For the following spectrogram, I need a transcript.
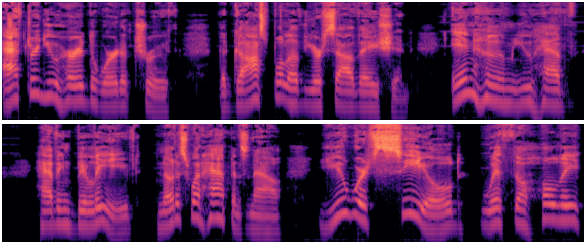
After you heard the word of truth the gospel of your salvation in whom you have having believed, notice what happens now. You were sealed with the Holy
